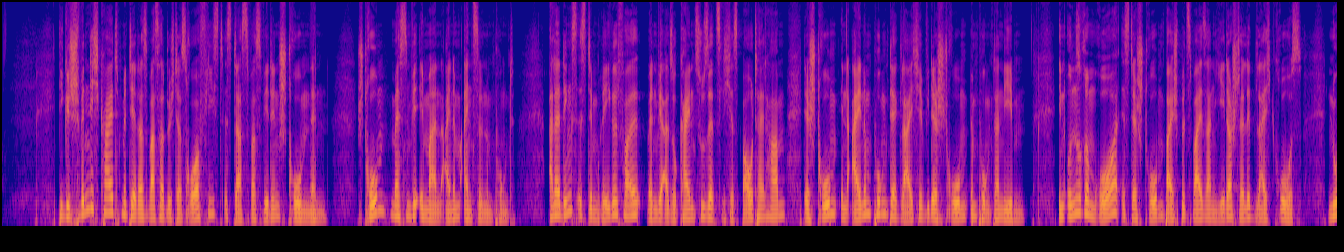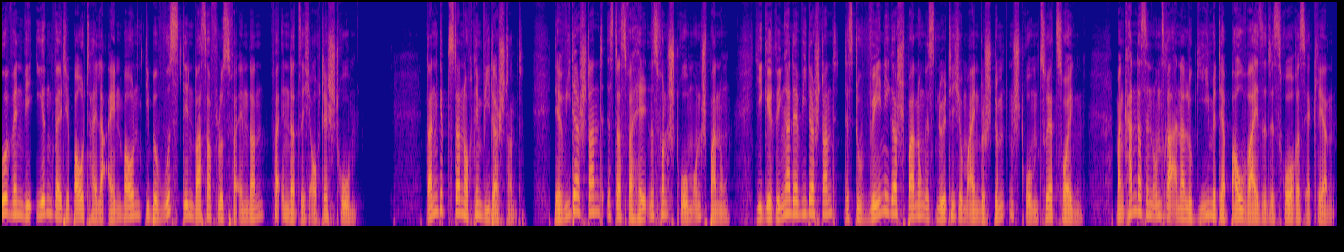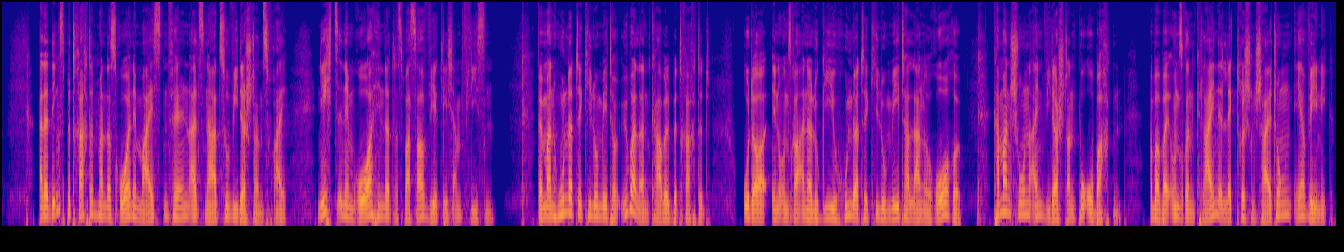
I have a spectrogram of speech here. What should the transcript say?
Die Geschwindigkeit, mit der das Wasser durch das Rohr fließt, ist das, was wir den Strom nennen. Strom messen wir immer an einem einzelnen Punkt. Allerdings ist im Regelfall, wenn wir also kein zusätzliches Bauteil haben, der Strom in einem Punkt der gleiche wie der Strom im Punkt daneben. In unserem Rohr ist der Strom beispielsweise an jeder Stelle gleich groß. Nur wenn wir irgendwelche Bauteile einbauen, die bewusst den Wasserfluss verändern, verändert sich auch der Strom. Dann gibt es da noch den Widerstand. Der Widerstand ist das Verhältnis von Strom und Spannung. Je geringer der Widerstand, desto weniger Spannung ist nötig, um einen bestimmten Strom zu erzeugen. Man kann das in unserer Analogie mit der Bauweise des Rohres erklären. Allerdings betrachtet man das Rohr in den meisten Fällen als nahezu widerstandsfrei. Nichts in dem Rohr hindert das Wasser wirklich am Fließen. Wenn man hunderte Kilometer Überlandkabel betrachtet oder in unserer Analogie hunderte Kilometer lange Rohre, kann man schon einen Widerstand beobachten, aber bei unseren kleinen elektrischen Schaltungen eher wenig.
